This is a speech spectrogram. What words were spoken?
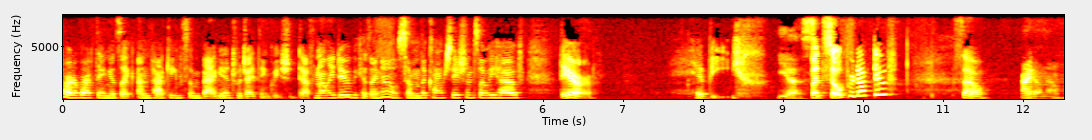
part of our thing is like unpacking some baggage, which I think we should definitely do because I know some of the conversations that we have, they are heavy. Yes. but so productive. So, I don't know.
